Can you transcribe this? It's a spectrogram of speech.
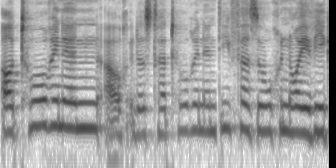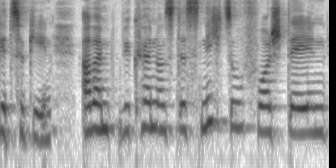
Autorinnen, auch Illustratorinnen, die versuchen, neue Wege zu gehen. Aber wir können uns das nicht so vorstellen,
